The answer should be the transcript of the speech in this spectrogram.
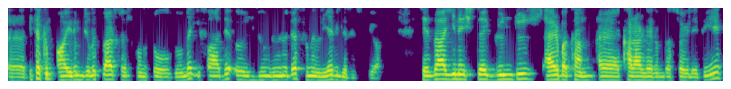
bir takım ayrımcılıklar söz konusu olduğunda ifade özgürlüğünü de sınırlayabiliriz diyor. Keza yine işte Gündüz Erbakan kararlarında söylediği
